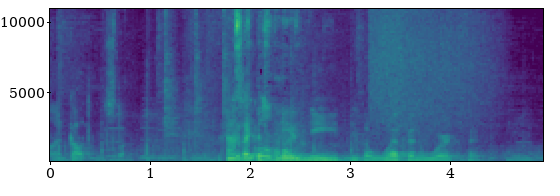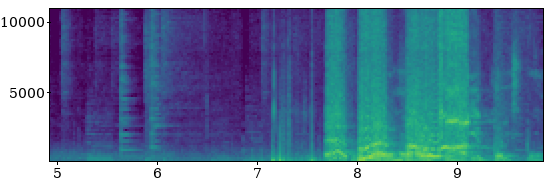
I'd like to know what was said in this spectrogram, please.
on got good stuff. Because I couldn't What I need is a weapon workbench. You gotta have a in place one.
